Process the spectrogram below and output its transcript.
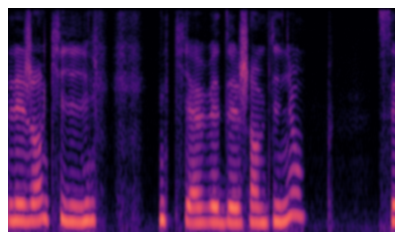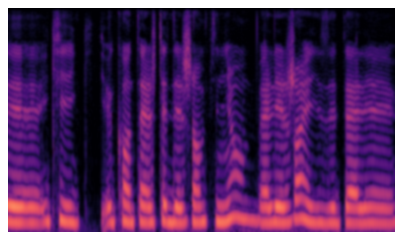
les gens qui, qui avaient des champignons, c'est qui, qui- quand tu acheté des champignons, bah, les gens, ils étaient allés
